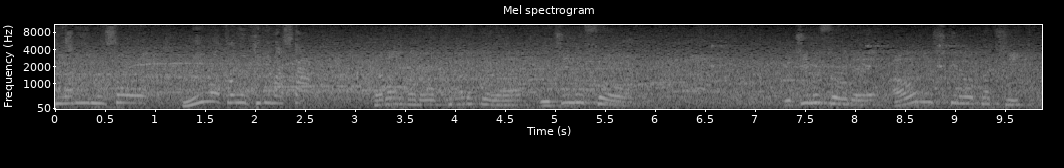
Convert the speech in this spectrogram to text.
左無双見事に切りました。ただいまの決まり手は内無双。内無双で青錦の勝ち。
